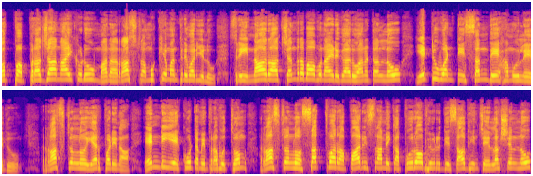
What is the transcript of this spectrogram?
గొప్ప ప్రజానాయకుడు మన రాష్ట్ర ముఖ్యమంత్రి వర్యులు శ్రీ నారా చంద్రబాబు నాయుడు గారు అనటంలో ఎటువంటి సందేహము లేదు. రాష్ట్రంలో ఏర్పడిన ఎన్డీఏ కూటమి ప్రభుత్వం రాష్ట్రంలో సత్వర పారిశ్రామిక పురోభివృద్ధి సాధించే లక్ష్యంలో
